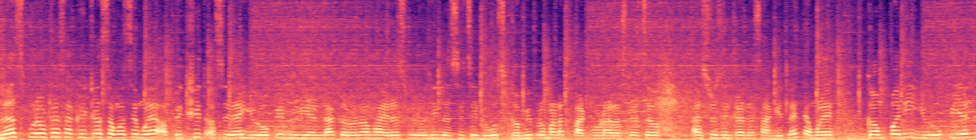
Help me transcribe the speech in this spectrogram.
लस पुरवठा साखळीच्या समस्येमुळे अपेक्षित असलेल्या युरोपियन युनियनला करोना व्हायरस विरोधी लसीचे डोस कमी प्रमाणात पाठवणार असल्याचं ॲस्ट्रोझेनकानं सांगितलंय. त्यामुळे कंपनी युरोपियन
